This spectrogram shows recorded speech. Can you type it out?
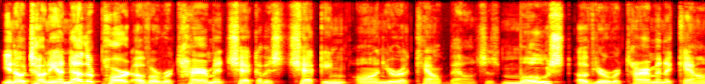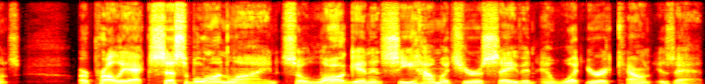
You know, Tony, another part of a retirement checkup is checking on your account balances. Most of your retirement accounts are probably accessible online, so log in and see how much you're saving and what your account is at.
